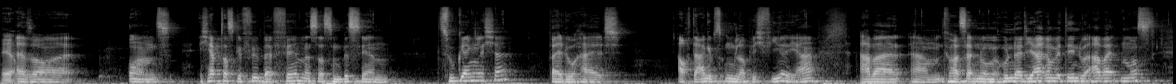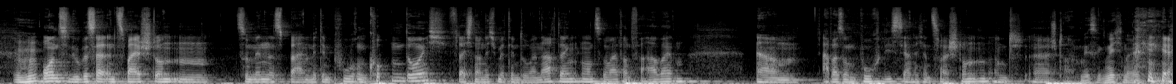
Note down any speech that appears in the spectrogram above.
Ja. Also, und ich habe das Gefühl, bei Filmen ist das ein bisschen zugänglicher, weil du halt, auch da gibt es unglaublich viel, ja, aber ähm, du hast halt nur 100 Jahre, mit denen du arbeiten musst und du bist halt in zwei Stunden zumindest bei, mit dem puren Gucken durch, vielleicht noch nicht mit dem drüber nachdenken und so weiter und verarbeiten. Ähm, aber so ein Buch liest ja nicht in zwei Stunden und äh, Mäßig nicht, ne? ja,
